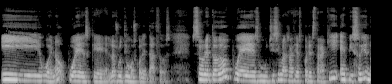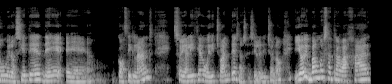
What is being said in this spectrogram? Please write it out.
Y bueno, pues que los últimos coletazos. Sobre todo, pues muchísimas gracias por estar aquí. Episodio número 7 de... Eh, Gothic Land. Soy Alicia, como he dicho antes, no sé si lo he dicho o no, y hoy vamos a trabajar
